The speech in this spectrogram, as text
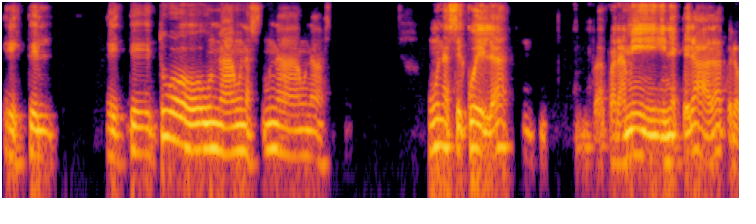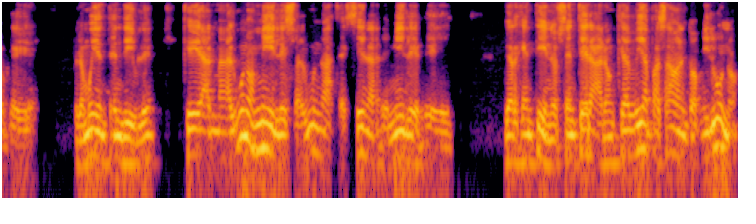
Este, este, tuvo una, una, una, una, secuela, para mí inesperada, pero, que, pero muy entendible, que algunos miles, algunas decenas de miles de, de argentinos se enteraron que había pasado en el 2001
